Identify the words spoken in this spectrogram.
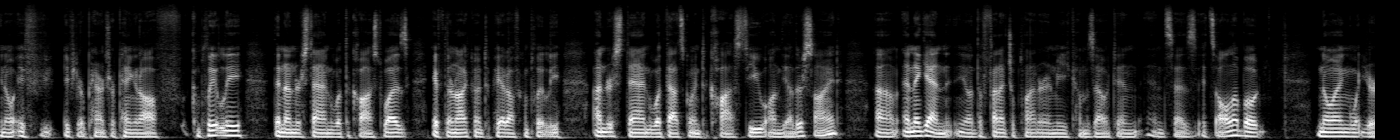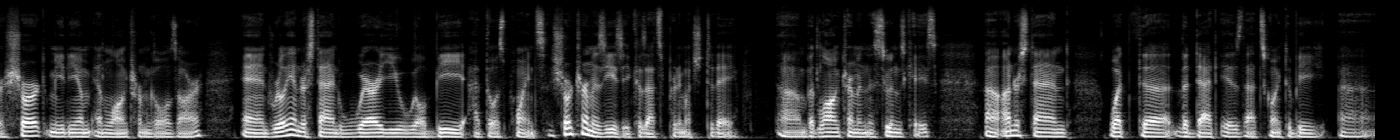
you know if if your parents are paying it off completely, then understand what the cost was. If they're not going to pay it off completely, understand what that's going to cost you on the other side. Um, and again, you know, the financial planner in me comes out and and says it's all about knowing what your short, medium, and long term goals are, and really understand where you will be at those points. Short term is easy because that's pretty much today, um, but long term in the student's case, uh, understand what the the debt is that's going to be uh,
